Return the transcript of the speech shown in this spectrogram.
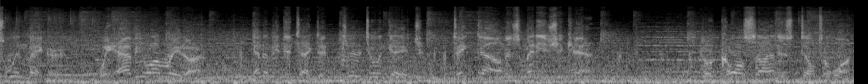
6 Windmaker. We have you on radar. Enemy detected. Clear to engage. Take down as many as you can. Your call sign is Delta 1.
